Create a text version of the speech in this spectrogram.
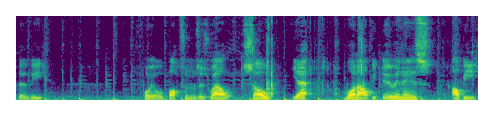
the, the foil bottoms as well. So yeah what I'll be doing is I'll be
